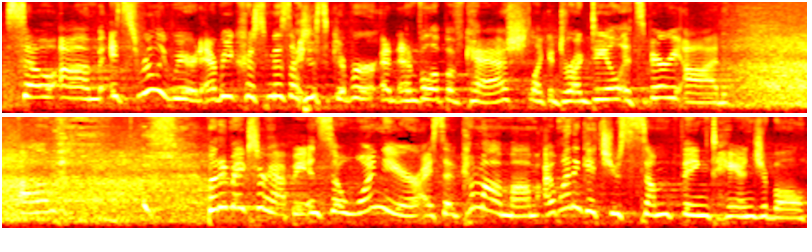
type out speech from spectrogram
So um, it's really weird. Every Christmas, I just give her an envelope of cash, like a drug deal. It's very odd. Um, but it makes her happy. And so one year I said, Come on, mom, I want to get you something tangible.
